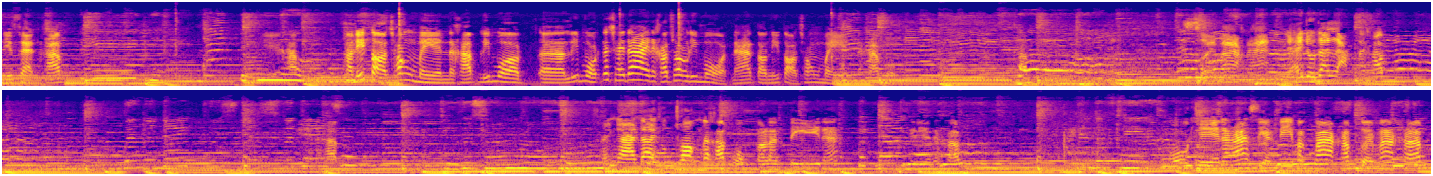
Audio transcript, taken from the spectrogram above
d f a b ครับนี่ครับตอนนี้ต่อช่องเมนนะครับรีโมทเอ่อรีโมทก็ใช้ได้นะครับ ช่องรีโมทนะฮะตอนนี้ต่อช่องเมนนะครับผมสวยมากนะฮะเดี๋ยวให้ดูด้านหลังนะครับนี่นะครับ ใช้งานได้ทุกช่องนะครับ ผมการันตีนะนี่นะครับ โอเคนะฮะ เสียงดีมากๆครับ สวยมากครับ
